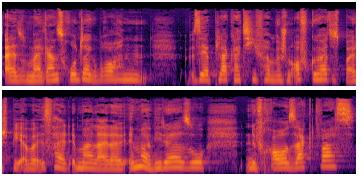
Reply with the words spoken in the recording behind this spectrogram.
also mal ganz runtergebrochen, sehr plakativ haben wir schon oft gehört, das Beispiel, aber ist halt immer leider immer wieder so, eine Frau sagt was,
